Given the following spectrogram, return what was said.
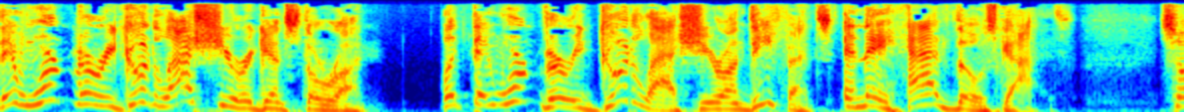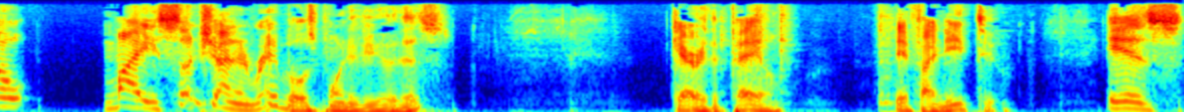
they weren't very good last year against the run. Like they weren't very good last year on defense, and they had those guys. So my sunshine and rainbows point of view of this, carry the pail, if I need to, is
